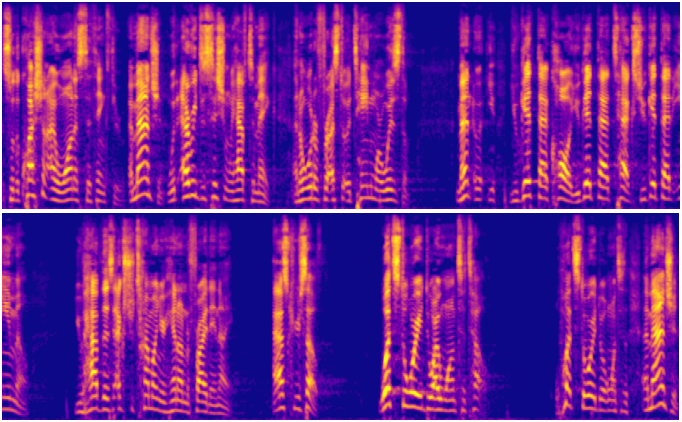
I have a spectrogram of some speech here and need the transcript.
So, the question I want us to think through imagine with every decision we have to make in order for us to attain more wisdom, man, uh, you, you get that call, you get that text, you get that email, you have this extra time on your hand on a Friday night ask yourself, what story do I want to tell? What story do I want to tell? Imagine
